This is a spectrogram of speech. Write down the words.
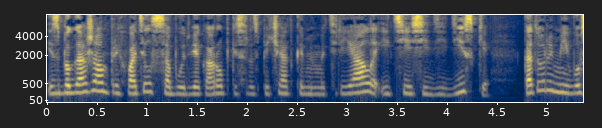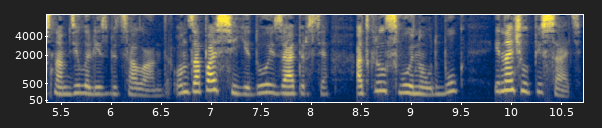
Из багажа он прихватил с собой две коробки с распечатками материала и те CD-диски, которыми его снабдила Лизбет Саландер. Он запасся едой, заперся, открыл свой ноутбук и начал писать.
